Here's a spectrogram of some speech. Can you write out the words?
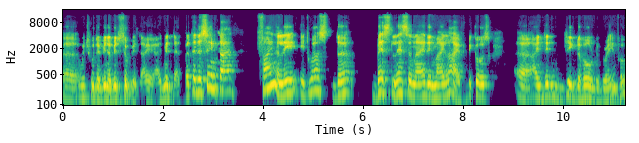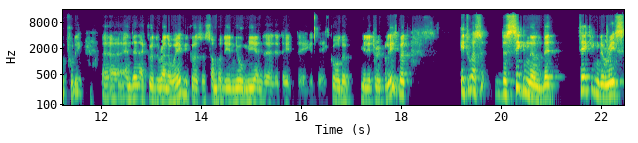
uh, which would have been a bit stupid. I, I admit that. But at the same time, finally, it was the best lesson I had in my life because uh, I didn't dig the hole the grave, hopefully, uh, and then I could run away because somebody knew me and uh, they, they, they called the military police. But it was the signal that taking the risk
